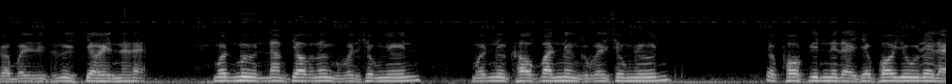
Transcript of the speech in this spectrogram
ก็บ่ได้คือเจ้าเห็นนั่นแหละหมดมืดน้ำจอกหนึงก็บ่ได้ชงยืนหมดนึงข้าวปั้นหนึงก็บ่ได้ชงยืน จะพอกินได้ใดจะพออยู่ได้ใด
